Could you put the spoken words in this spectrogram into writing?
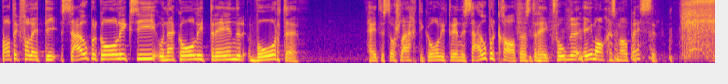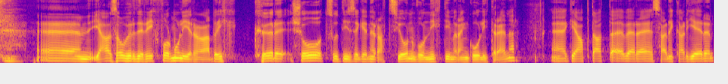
Patrick Folletti, selber Goalie und dann Goalie-Trainer geworden. Hat er so schlechte Goalie-Trainer selber gehabt, dass er gefunden hat, ich mache es mal besser? Ähm, ja, so würde ich formulieren. Aber ich gehöre schon zu dieser Generation, wo nicht immer ein Goalie-Trainer äh, gehabt hat äh, während seiner Karriere.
